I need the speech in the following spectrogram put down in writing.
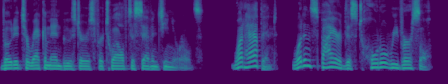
voted to recommend boosters for 12 to 17 year olds. What happened? What inspired this total reversal?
